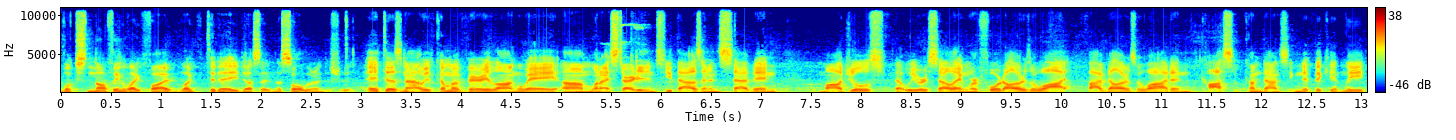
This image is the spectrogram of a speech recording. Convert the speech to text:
looks nothing like five like today, does it, in the solar industry? It does not. We've come a very long way. Um, when I started in 2007, modules that we were selling were four dollars a watt, five dollars a watt, and costs have come down significantly.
